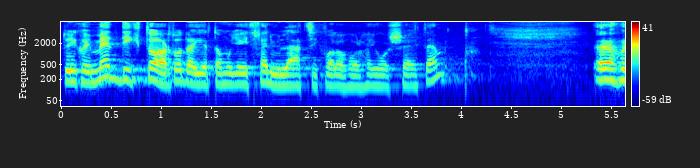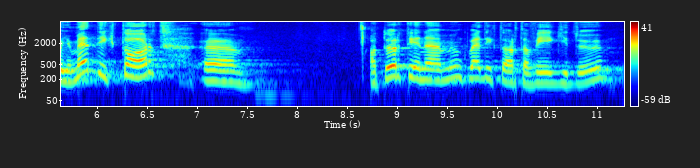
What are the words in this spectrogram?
Tudjuk, hogy meddig tart, odaírtam, ugye itt felül látszik valahol, ha jól sejtem, hogy meddig tart a történelmünk, meddig tart a végidő,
